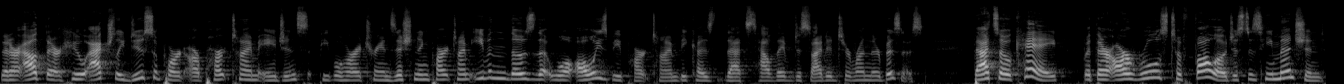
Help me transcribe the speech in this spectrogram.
that are out there who actually do support our part time agents, people who are transitioning part time, even those that will always be part time because that's how they've decided to run their business. That's okay, but there are rules to follow, just as he mentioned.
